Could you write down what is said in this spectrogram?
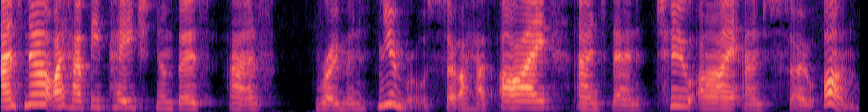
And now I have the page numbers as Roman numerals. So I have I and then 2I and so on.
